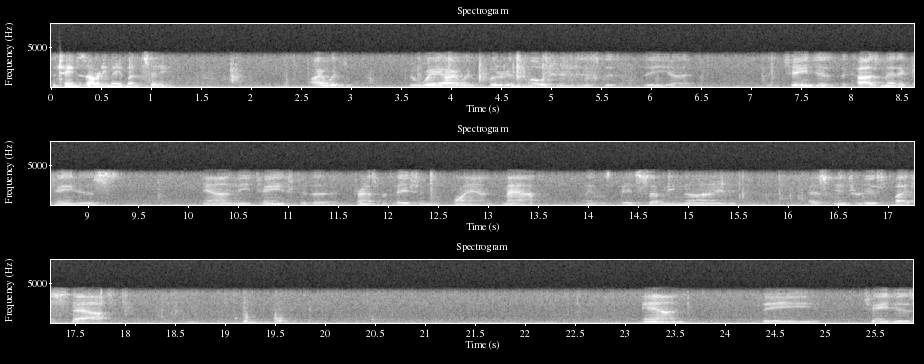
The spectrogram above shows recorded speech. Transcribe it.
The changes already made by the city? I would, the way I would put it in the motion is that the, uh, the changes, the cosmetic changes and the change to the transportation plan map, I think it was page seventy-nine, as introduced by staff. And the changes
